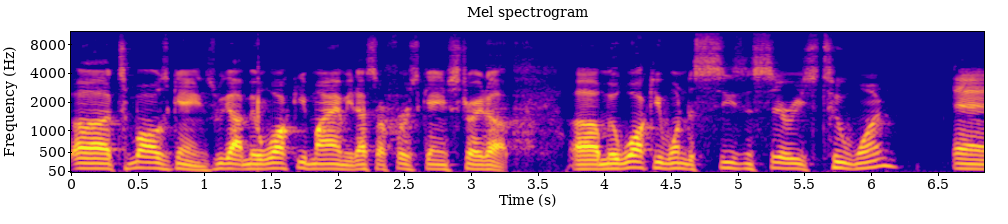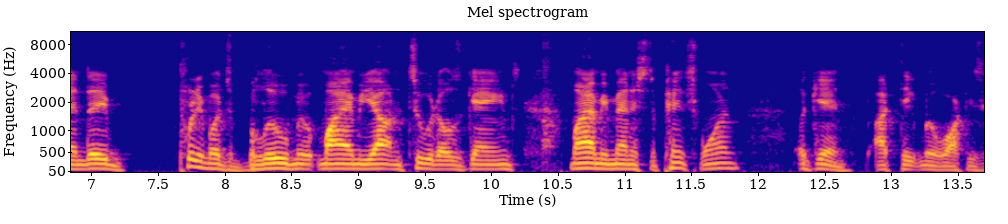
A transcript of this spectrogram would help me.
Uh, tomorrow's games, we got Milwaukee, Miami. That's our first game straight up. Uh, Milwaukee won the season series two one, and they pretty much blew Miami out in two of those games. Miami managed to pinch one. Again, I think Milwaukee's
